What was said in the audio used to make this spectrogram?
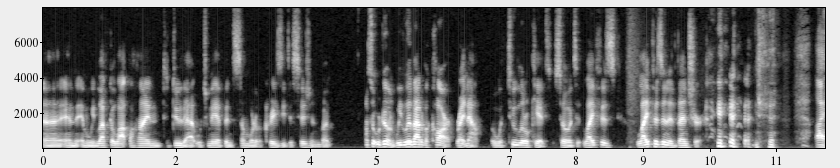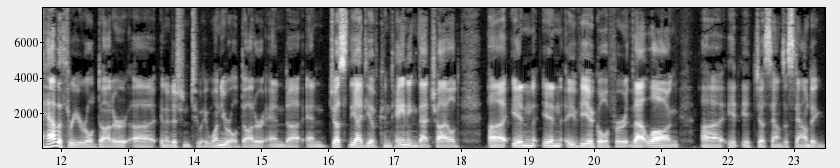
Uh, and and we left a lot behind to do that, which may have been somewhat of a crazy decision, but that's what we're doing. We live out of a car right now with two little kids, so it's life is life is an adventure. I have a three-year-old daughter, uh, in addition to a one-year-old daughter, and uh, and just the idea of containing that child uh, in in a vehicle for that long, uh, it it just sounds astounding.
